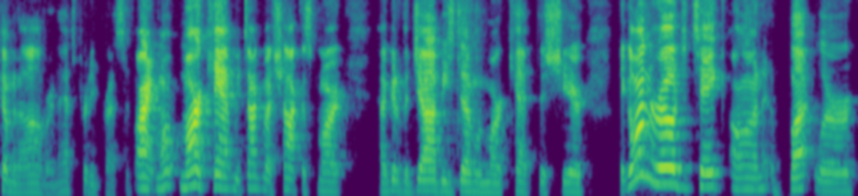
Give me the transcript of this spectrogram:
coming to Auburn. That's pretty impressive. All right, Marquette. We talked about Shaka Smart, how good of a job he's done with Marquette this year. They go on the road to take on Butler.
